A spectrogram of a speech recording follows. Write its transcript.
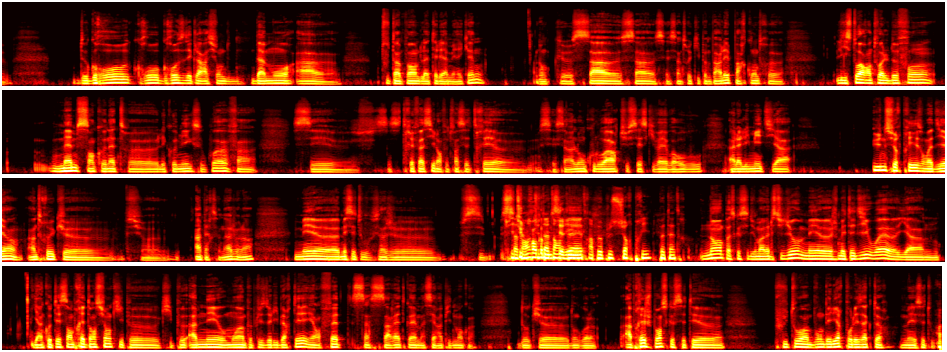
de gros, gros, grosses déclarations d'amour à euh, tout un pan de la télé américaine. Donc euh, ça, ça c'est un truc qui peut me parler. Par contre, euh, l'histoire en toile de fond, même sans connaître les comics ou quoi, enfin, c'est c'est très facile en fait. Enfin, c'est très, euh, c'est c'est un long couloir. Tu sais ce qu'il va y avoir au bout. À la limite, il y a une surprise, on va dire, un truc euh, sur euh, un personnage, voilà. Mais euh, mais c'est tout. Ça, je si tu le t'attends- prends comme une t'attendais série, à être un peu plus surpris, peut-être? Non, parce que c'est du Marvel Studio, mais je m'étais dit, ouais, il y, a, il y a un côté sans prétention qui peut, qui peut amener au moins un peu plus de liberté, et en fait, ça s'arrête quand même assez rapidement, quoi. Donc, euh, donc voilà. Après, je pense que c'était euh, plutôt un bon délire pour les acteurs, mais c'est tout.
